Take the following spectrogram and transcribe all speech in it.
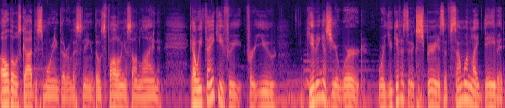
all those, God, this morning that are listening, those following us online. And God, we thank you for, for you giving us your word, where you give us an experience of someone like David,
